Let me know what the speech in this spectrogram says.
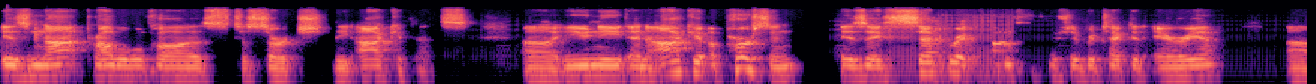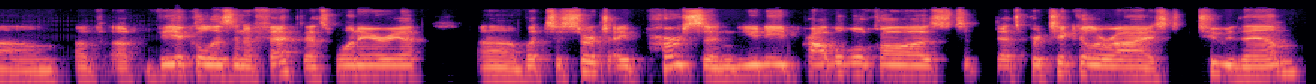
is not probable cause to search the occupants. Uh, you need an occup a person is a separate constitutionally protected area. Um, of a vehicle is in effect. That's one area. Uh, but to search a person, you need probable cause to, that's particularized to them.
